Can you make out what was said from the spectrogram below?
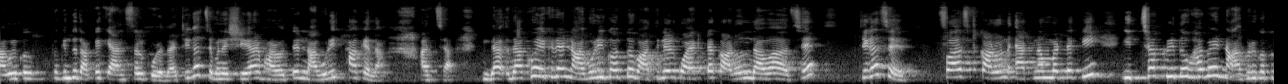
নাগরিকত্ব কিন্তু তাকে ক্যান্সেল করে দেয়, ঠিক আছে? মানে সে আর ভারতের নাগরিক থাকে না। আচ্ছা দেখো এখানে নাগরিকত্ব বাতিলের কয়েকটা কারণ দেওয়া আছে, ঠিক আছে? ফার্স্ট কারণ, এক নাম্বারটা কি? ইচ্ছাকৃতভাবে নাগরিকত্ব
